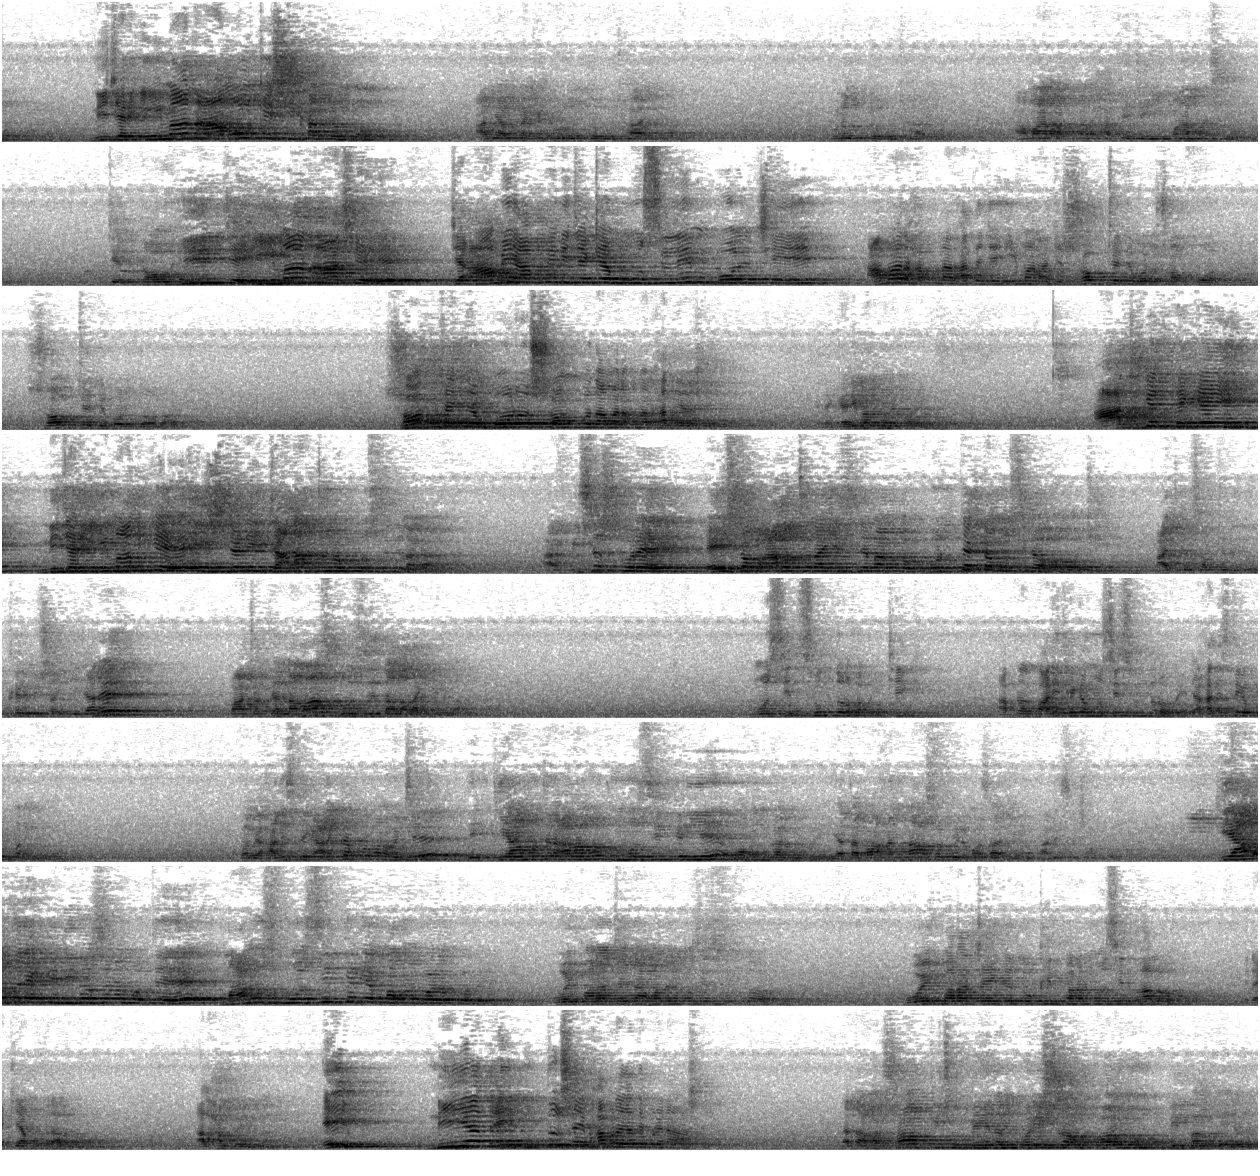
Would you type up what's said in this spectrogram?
নিজের ইমান আমলকে শেখার জন্য আমি আপনাকে গুরুত্ব বুঝাই। গুরুত্ব বুঝাই। আমার আপনার হাতে যে ইমান আছে, যে তৌহিদ যে ইমান আছে, যে আমি আপনি নিজেকে মুসলিম বলছি, আমার আপনার হাতে যে ইমান আছে সবচেয়ে বড় সম্পদ সবচেয়ে বড় দৌলত সবচেয়ে বড় সম্পদ আমার আপনার হাতে আছে। এটা গারিমান মনে করে আজকে থেকেই নিজের ইমানকে স্টাডি জানার জন্য প্রস্তুতি লাগান। আর বিশেষ করে এইসব আলোচনা তো প্রত্যেকটা মসজিদে হওয়া উচিত। আজকে সবচেয়ে দুঃখের বিষয় কি জানেন? পাঁচ অক্টের নামাজ মসজিদে তালা লাগিয়ে দিলাম। মসজিদ সুন্দর হবে, ঠিক? আপনার বাড়ি থেকে মসজিদ সুন্দর হবে, এটা হাদিস থেকে প্রমাণিত। তবে হাদিস থেকে আরেকটা প্রমাণ হয়েছে যে কিয়ামতের আলামত মসজিদকে নিয়ে অহংকার করবে। এটা বাহান না সফির মাসাজিদ হাদিসের শব্দ কিয়ামতের একটি নিদর্শনের মধ্যে মানুষ মসজিদকে নিয়ে ফখর গৌরব করবে। ওই পাড়ার চাইতে আমাদের মসজিদ সুন্দর। ওই পাড়ার চাইতে দক্ষিণ পাড়ার মসজিদ ভালো। এটা কিয়ামতের আলামত। আলহামদুলিল্লাহ। এই নিয়ত, এই উদ্দেশ্য ভাবনা যাতে করে না আসে না তো আমার সব কিছু মেহনত, পরিশ্রম, কর্ম বিফল হয়ে যাবে।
